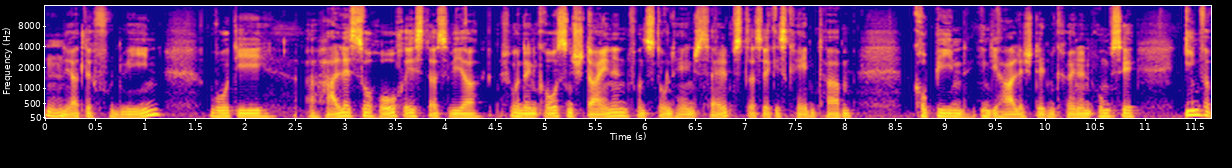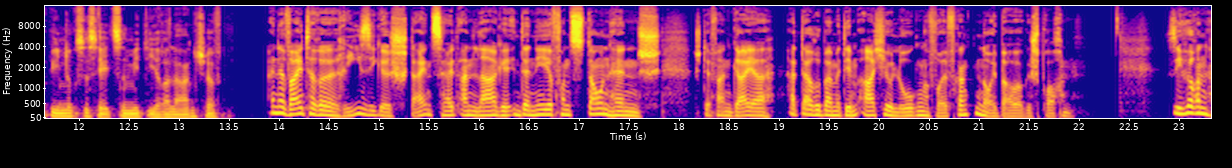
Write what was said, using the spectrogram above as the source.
mhm. nördlich von Wien, wo die Halle so hoch ist, dass wir von den großen Steinen von Stonehenge selbst, das wir gescannt haben, Kopien in die Halle stellen können, um sie in Verbindung zu setzen mit ihrer Landschaft. Eine weitere riesige Steinzeitanlage in der Nähe von Stonehenge. Stefan Geier hat darüber mit dem Archäologen Wolfgang Neubauer gesprochen. Sie hören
